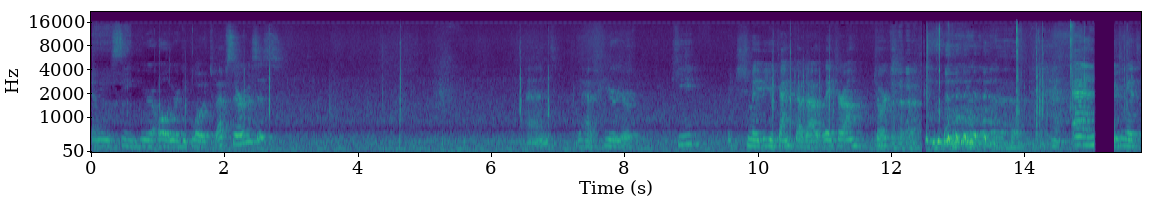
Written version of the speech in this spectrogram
and you see here all your deployed web services. And you have here your key, which maybe you can cut out later on, George. and it,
